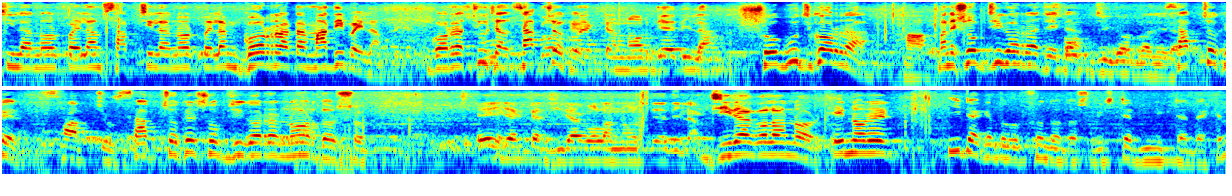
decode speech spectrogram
চিলা নর পাইলাম সাপচিলা নর পাইলাম গররাটা মাদি পাইলাম। গররা চুচাল সাপ চোখের। একটা নর দিয়ে দিলাম। সবুজ গররা? হ্যাঁ। মানে সবজি গররা যেটা? সবজি গররা যেটা। সাপ চোখের? সাপ চোখ সাপ চোখের সবজি গররা নর দর্শক। এই যে একটা জিরা গলা নর দিয়ে দিলাম। জিরা গলা নর। এই নরের ইটা কিন্তু খুব সুন্দর দর্শক স্ট্যান্ডিংটা দেখেন।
